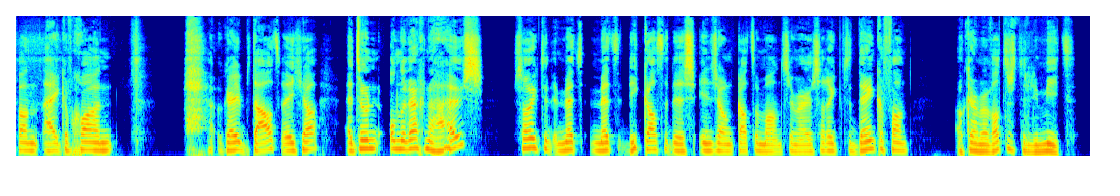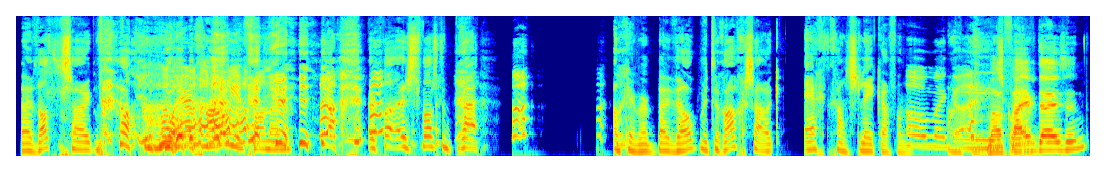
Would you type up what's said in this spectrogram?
van, hey, ik heb gewoon, oké, betaald, weet je wel. En toen onderweg naar huis, zat ik te- met, met die katten dus in zo'n kattenmand, zeg maar, zat ik te denken van, oké, maar wat is de limiet? Bij wat zou ik wel... Hoe erg hou je van hem? ja, er is vast een prijs. Oké, maar bij welk bedrag zou ik echt gaan slikken van... Oh my Oh, god. maar 5000?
